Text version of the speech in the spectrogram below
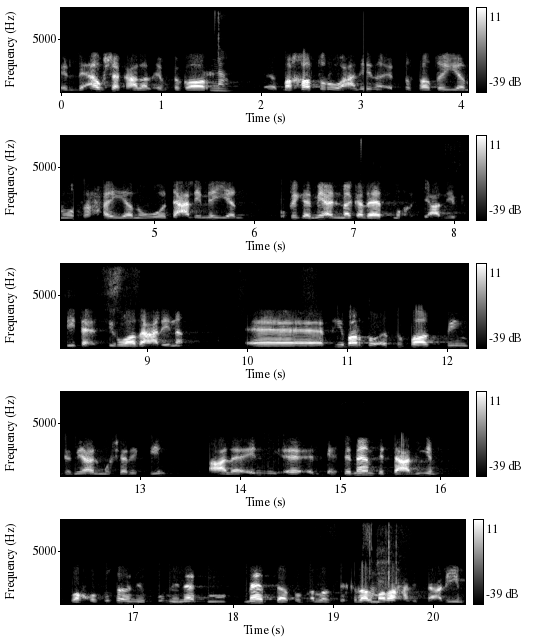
اللي أوشك على الانفجار نعم مخاطره علينا اقتصاديا وصحيا وتعليميا وفي جميع المجالات يعني في تأثير واضح علينا آه، في برضه اتفاق بين جميع المشاركين على إن آه، الاهتمام بالتعليم وخصوصا إن يكون هناك مادة تدرس في خلال مراحل التعليم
